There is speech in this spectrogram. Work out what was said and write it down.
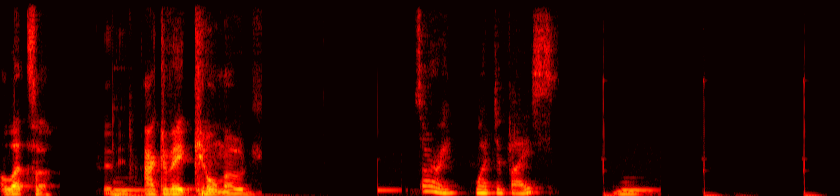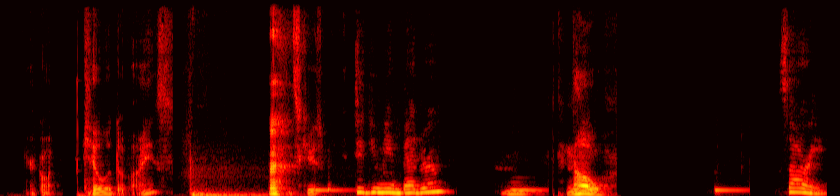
Alexa, activate kill mode. Sorry, what device? You're going kill a device? Excuse me? Did you mean bedroom? No. Sorry,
